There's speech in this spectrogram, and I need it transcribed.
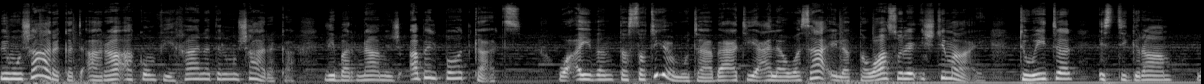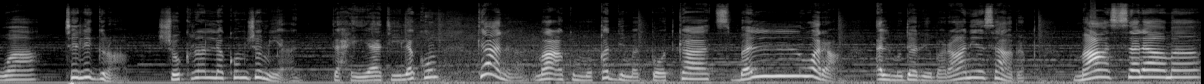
بمشاركة آرائكم في خانة المشاركة لبرنامج أبل بودكاست. وأيضا تستطيع متابعتي على وسائل التواصل الاجتماعي تويتر، إنستغرام وتليجرام. شكرا لكم جميعا. تحياتي لكم. كان معكم مقدمة بودكاست بل وراء. المدربة رانيا سابق. مع السلامة.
